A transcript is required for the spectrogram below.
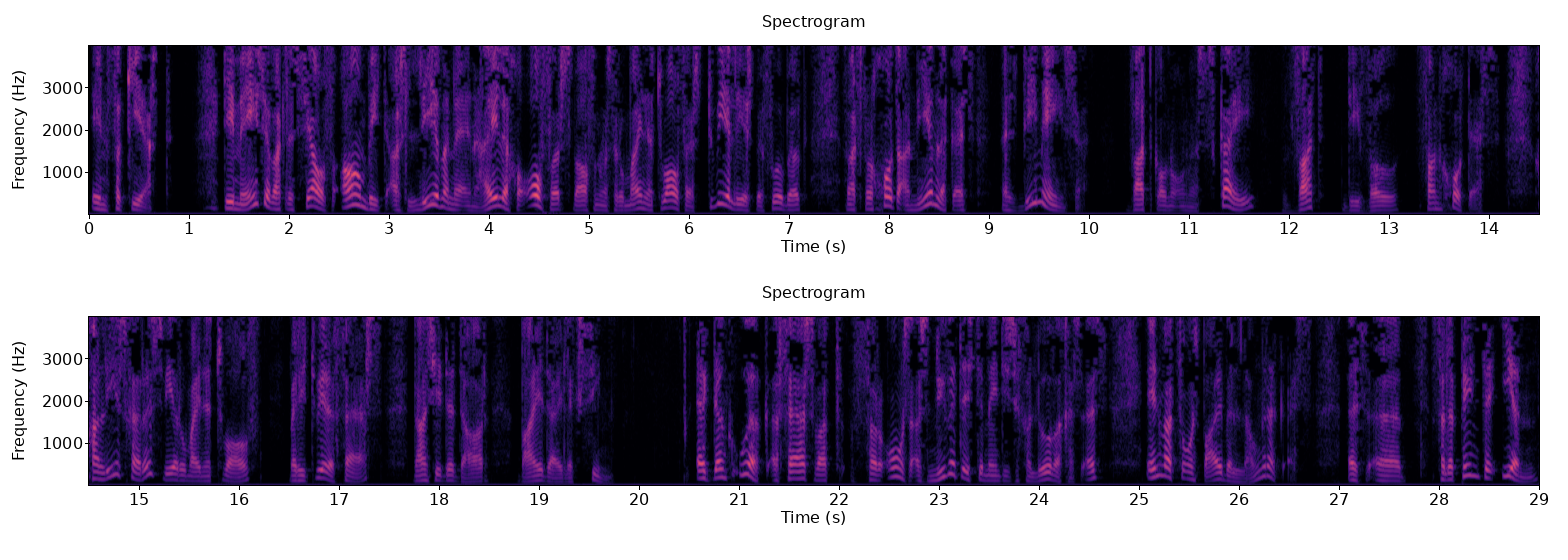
en verkeerd. Die mense wat hulle self aanbied as lewende en heilige offers waarvan ons Romeine 12 vers 2 lees byvoorbeeld wat vir God aanneemlik is, is die mense wat kan onderskei wat die wil van God is. Gaan lees gerus weer Romeine 12 by die tweede vers, dan sien jy dit daar baie duidelik sien. Ek dink ook 'n vers wat vir ons as Nuwe Testamentiese gelowiges is en wat vir ons baie belangrik is, is 'n uh, Filippense 1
